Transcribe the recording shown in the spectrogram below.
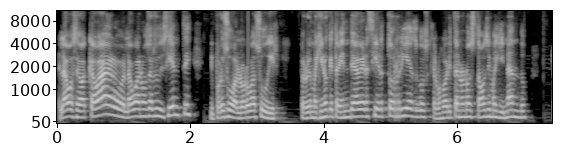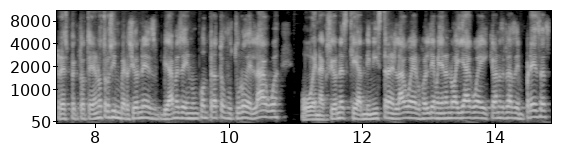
El agua se va a acabar o el agua no va a ser suficiente y por eso su valor va a subir. Pero me imagino que también debe haber ciertos riesgos que a lo mejor ahorita no nos estamos imaginando respecto a tener otras inversiones, llámese en un contrato futuro del agua o en acciones que administran el agua y a lo mejor el día de mañana no hay agua y qué van a hacer las empresas,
